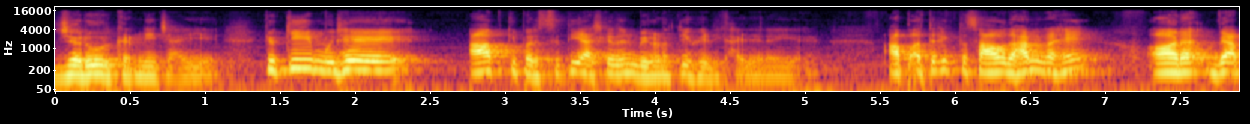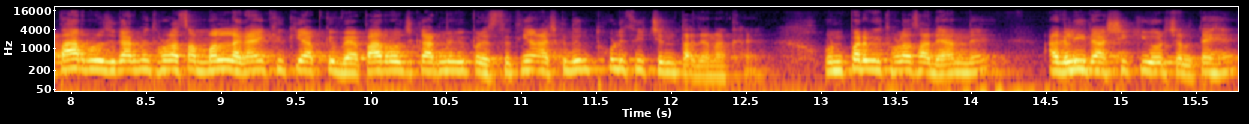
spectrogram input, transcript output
ज़रूर करनी चाहिए, क्योंकि मुझे आपकी परिस्थिति आज के दिन बिगड़ती हुई दिखाई दे रही है। आप अतिरिक्त सावधान रहें और व्यापार रोज़गार में थोड़ा सा मन लगाएँ, क्योंकि आपके व्यापार रोज़गार में भी परिस्थितियाँ आज के दिन थोड़ी सी चिंताजनक हैं। उन पर भी थोड़ा सा ध्यान दें। अगली राशि की ओर चलते हैं,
